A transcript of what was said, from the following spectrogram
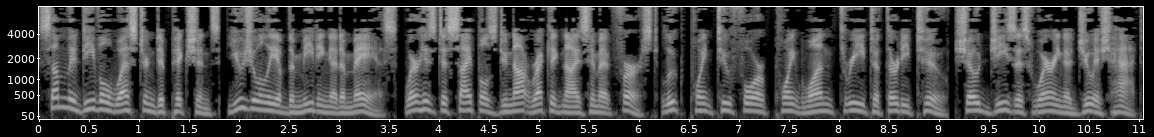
Some medieval Western depictions, usually of the meeting at Emmaus, where his disciples do not recognize him at first Luke 24.13-32, showed Jesus wearing a Jewish hat.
